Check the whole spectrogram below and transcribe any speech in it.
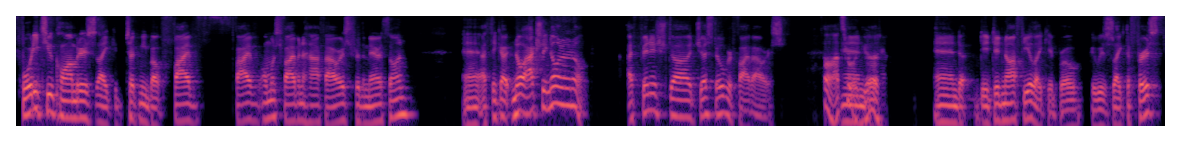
42 kilometers, like it took me about five, five, almost five and a half hours for the marathon. And I think I, no, actually, no, no, no. I finished uh, just over five hours. Oh, that's and, really good. And it did not feel like it, bro. It was like the first,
